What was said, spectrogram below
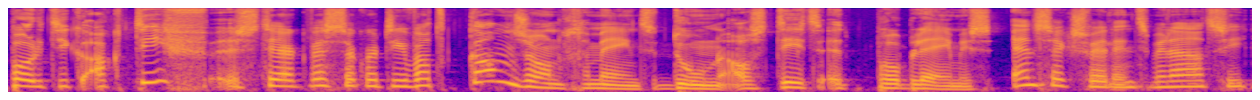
politiek actief, Sterk Westerkwartier. Wat kan zo'n gemeente doen als dit het probleem is? En seksuele intimidatie,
